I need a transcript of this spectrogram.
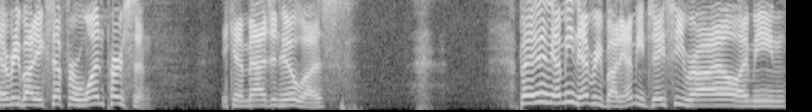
Everybody except for one person. You can imagine who it was. But I mean, everybody. I mean, J.C. Ryle. I mean,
